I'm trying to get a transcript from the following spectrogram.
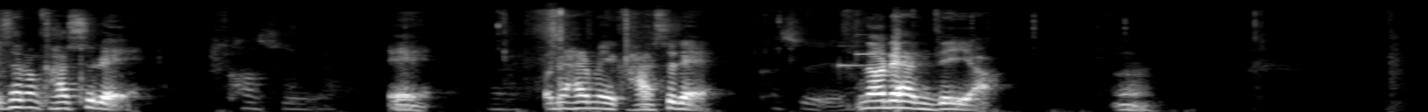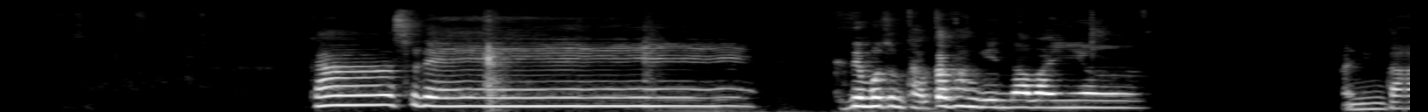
이 사람 가수래. 가수예요. 예. 우리 할머니 가수래. 가수예요. 노래한대요. 응. 가수래. 근데 뭐 좀 답답한 게 있나 봐요. 아닌가?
